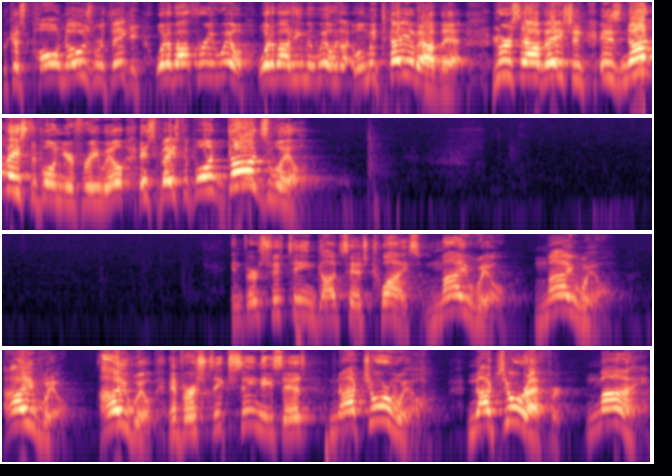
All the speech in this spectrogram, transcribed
Because Paul knows we're thinking, what about free will? What about human will? Like, well, let me tell you about that. Your salvation is not based upon your free will, it's based upon God's will. In verse 15, God says twice, My will, my will, I will, I will. In verse 16, he says, Not your will, not your effort, mine.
